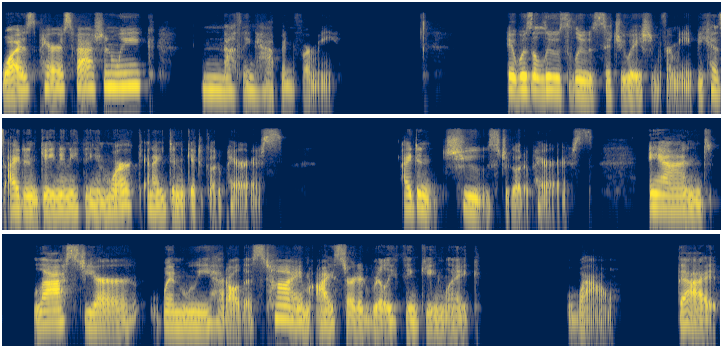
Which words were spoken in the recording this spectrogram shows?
was Paris Fashion Week, nothing happened for me. It was a lose lose situation for me because I didn't gain anything in work and I didn't get to go to Paris. I didn't choose to go to Paris. And last year, when we had all this time, I started really thinking, like, wow, that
